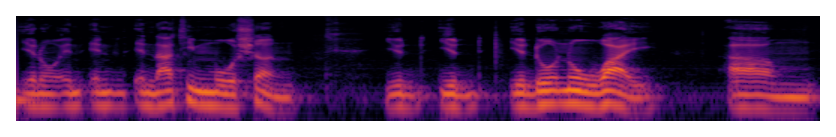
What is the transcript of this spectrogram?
you know in, in, in that emotion, you you you don't know why. Um,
